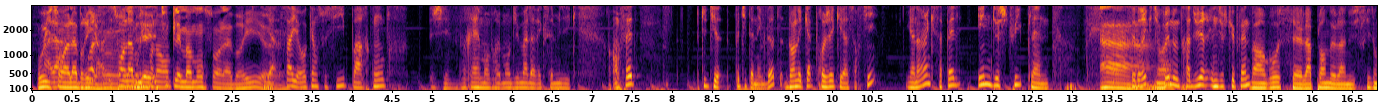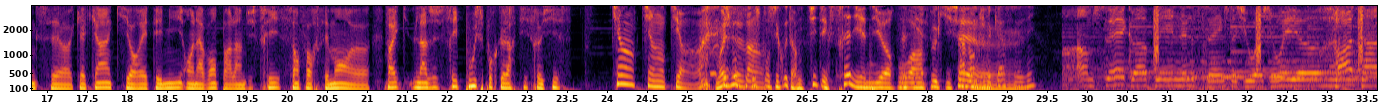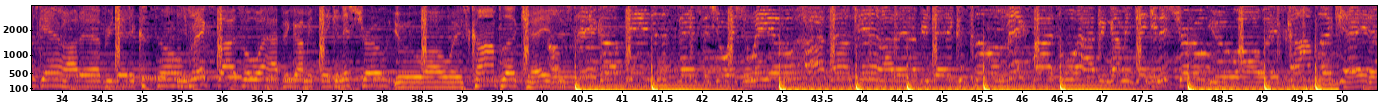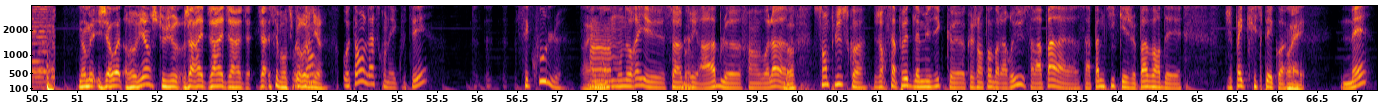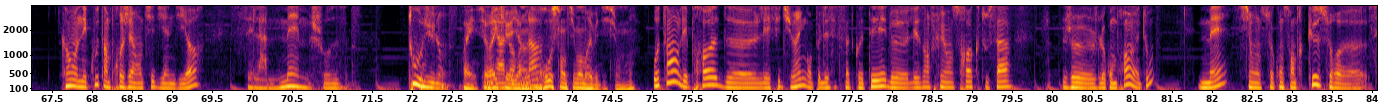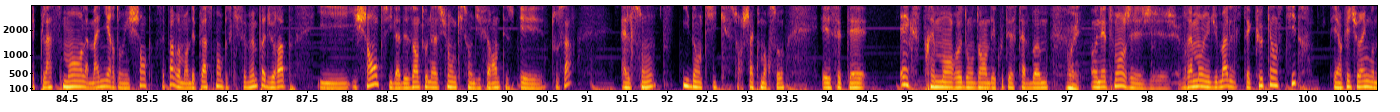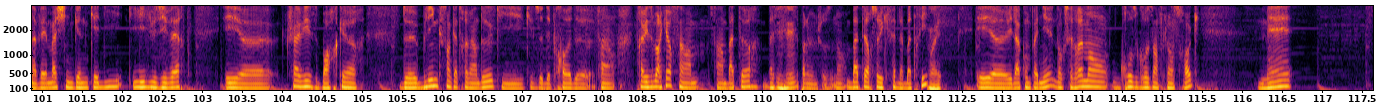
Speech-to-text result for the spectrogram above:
Oui, ils sont à l'abri. Voilà, hein. ils sont à l'abri Les- pendant- Toutes les mamans sont à l'abri. il y a- euh. ça, il y a aucun souci. Par contre, j'ai vraiment, vraiment du mal avec sa musique. En fait, petite, petite anecdote, dans les quatre projets qu'il a sortis, il y en a un qui s'appelle Industry Plant. Ah. Cédric, tu ouais. peux nous traduire Industry Plant? Bah, en gros, c'est la plante de l'industrie, donc c'est euh, quelqu'un qui aurait été mis en avant par l'industrie sans forcément. euh, Enfin, l'industrie pousse pour que l'artiste réussisse. Tiens, tiens, tiens. Moi, je vous propose qu'on s'écoute un petit extrait d'Yann Dior pour voir un peu qui c'est. Avant que je le casse, vas-y. I'm sick of being in the same situation with you. Hard times getting harder every day to consume. You mix lies with what happened, got me thinking it's true. You always complicated. I'm sick of being in the same situation with you. Hard times getting harder every day to consume. Mix lies with what happened, got me thinking it's true. You always complicated. Non mais Jawad, reviens, je te jure. J'arrête, j'arrête, j'arrête. C'est bon, tu peux Autant- revenir. Autant là, ce qu'on a écouté, c'est cool. Ouais, Enfin, mon oreille, est- c'est agréable. Enfin voilà, Bof. sans plus quoi. Genre ça peut être de la musique que, que j'entends dans la rue, ça va pas, ça va pas me tiquer. Je vais pas avoir des, je vais pas être crispé quoi. Ouais. Mais quand on écoute un projet entier d'Ian Dior, c'est la même chose tout du long. Ouais, c'est vrai qu'il y a un là- gros sentiment de répétition. hein. Autant les prods, euh, les featuring, on peut laisser ça de côté, le- les influences rock, tout ça, je, je le comprends et tout. Mais si on se concentre que sur euh, ses placements, la manière dont il chante, c'est pas vraiment des placements parce qu'il fait même pas du rap. Il, il chante, il a des intonations qui sont différentes et, et tout ça. Elles sont identiques sur chaque morceau et c'était extrêmement redondant d'écouter cet album. Oui. Honnêtement, j'ai vraiment eu du mal. C'était que 15 titres et un featuring. On avait Machine Gun Kelly, Lil Uzi Vert et euh, Travis Barker de Blink 182 qui, qui faisait des prods. euh, Enfin, Travis Barker c'est un c'est un batteur, bassiste, Mhm. c'est pas la même chose. Non, batteur celui qui fait de la batterie. Ouais. Et euh, il accompagnait. Donc c'est vraiment grosse grosse influence rock. Mais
